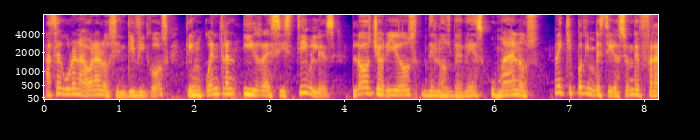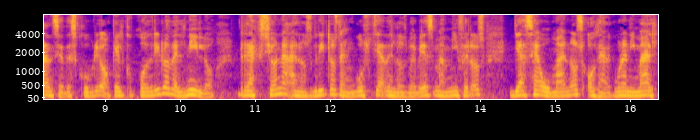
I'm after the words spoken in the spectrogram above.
Aseguran ahora los científicos que encuentran irresistibles los lloridos de los bebés humanos. Un equipo de investigación de Francia descubrió que el cocodrilo del Nilo reacciona a los gritos de angustia de los bebés mamíferos, ya sea humanos o de algún animal.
